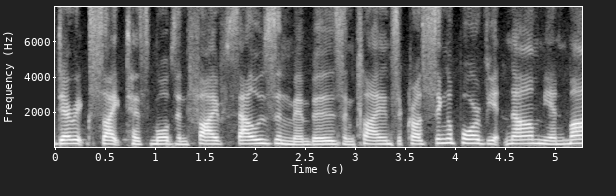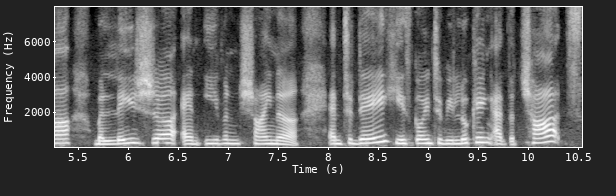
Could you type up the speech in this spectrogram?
Derick's site has more than 5,000 members and clients across Singapore, Vietnam, Myanmar, Malaysia, and even China. And today he's going to be looking at the charts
